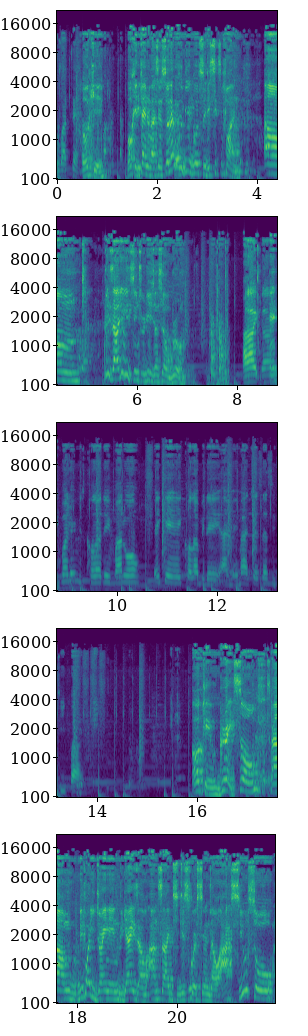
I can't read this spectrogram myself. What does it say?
over 10. Okay. Okay, 10 over 10. So let me quickly go to the City fan. Um, please, I'll leave you to introduce yourself, bro. Hi guys, my name is Colade Manuel, aka Colamide. I'm a Manchester City fan. Okay, great. So, um, before you join in, the guys have answered these questions I'll ask you. So,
